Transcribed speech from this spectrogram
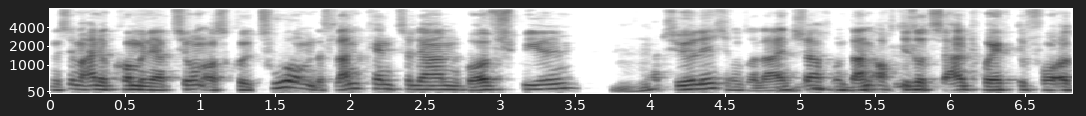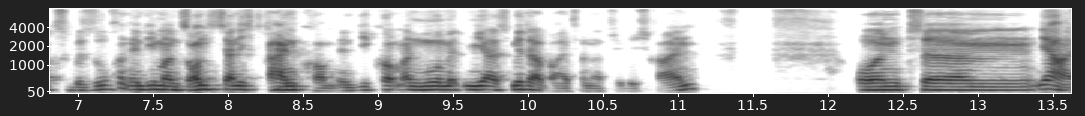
es ist immer eine Kombination aus Kultur, um das Land kennenzulernen, Golf spielen mhm. natürlich, unsere Leidenschaft, und dann auch die sozialen Projekte vor Ort zu besuchen, in die man sonst ja nicht reinkommt. In die kommt man nur mit mir als Mitarbeiter natürlich rein. Und ähm, ja,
